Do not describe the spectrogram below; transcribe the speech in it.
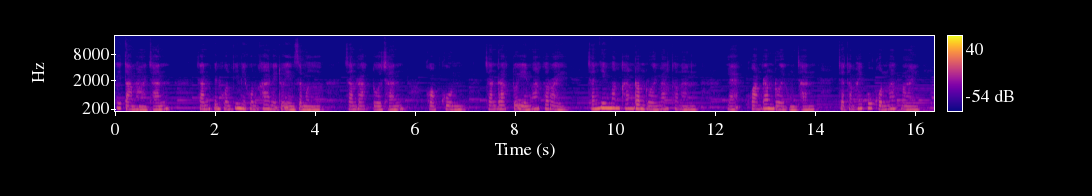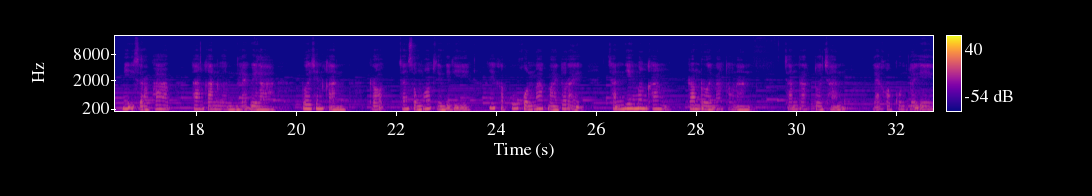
ที่ตามหาฉัน ฉันเป็นคนที่มีคุณค่าในตัวเองเสมอ ฉันรักตัวฉัน ขอบคุณ ฉันรักตัวเองมากเท่าไหร่ ฉันยิ่งมั่งคั่งร่ำรวยมากเท่านั้น และความร่ำรวยของฉันจะทำให้ผู้คนมากมาย มีอิสรภาพ ทางการเงินและเวลา ด้วยเช่นกัน เพราะฉันส่งมอบสิ่งดีๆ ให้กับผู้คนมากมายเท่าไหร่ ฉันยิ่งมั่งคั่ง ร่ำรวยมากเท่านั้น ฉันรักตัวฉัน และขอบคุณตัวเอง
